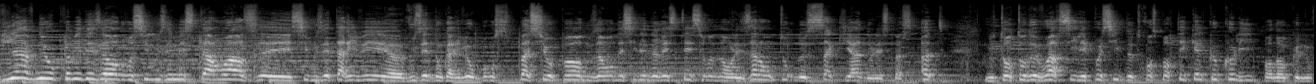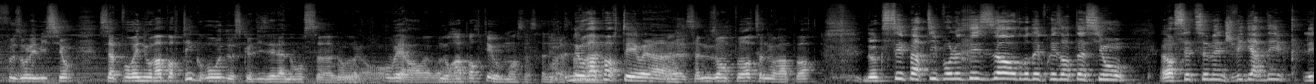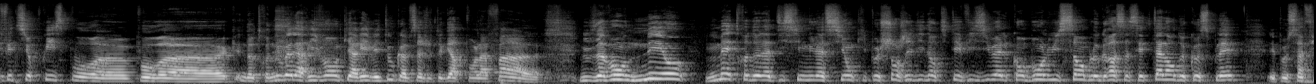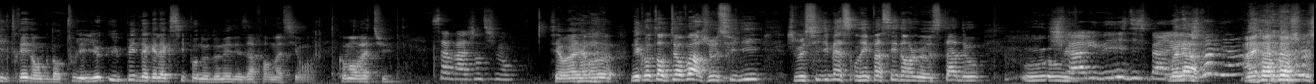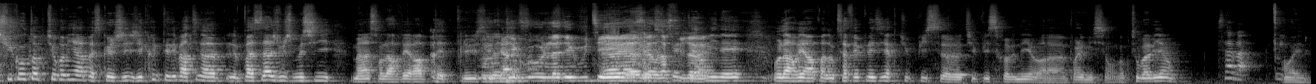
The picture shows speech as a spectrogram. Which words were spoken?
Bienvenue au premier désordre si vous aimez Star Wars et si vous êtes arrivé, euh, vous êtes donc arrivé au bon spatioport. Nous avons décidé de rester sur, dans les alentours de Sakia, de l'espace Hut. Nous tentons de voir s'il est possible de transporter quelques colis pendant que nous faisons l'émission. Ça pourrait nous rapporter gros de ce que disait l'annonce. euh, Donc voilà, on verra. on va voir. Nous rapporter au moins, ça serait déjà pas Nous mal. rapporter, voilà, Ouais. ça nous emporte, ça nous rapporte. Donc c'est parti pour le désordre des présentations. Alors cette semaine, je vais garder l'effet de surprise pour, euh, pour euh, notre nouvel arrivant qui arrive et tout, comme ça je te garde pour la fin. euh. Nous avons Neo, maître de la dissimulation, qui peut changer d'identité visuelle quand bon lui semble grâce à ses talents de cosplay et peut s'infiltrer dans, dans tous les lieux huppés de la galaxie pour nous donner des informations. Comment vas-tu? Ça va, gentiment. C'est vrai, euh, on est content de te revoir. Je me suis dit, je me suis dit, mince, on est passé dans le stade où, où- Je suis arrivée, je disparais. Voilà. Je reviens. Je, je suis content que tu reviens parce que j'ai cru que tu étais parti dans la- le passage où je me suis dit, mince, on la reverra peut-être plus. On l'a dégo- dégoûté, Ouais, elle c'est- reviendra plus jamais. terminé, on la reverra pas. Donc ça fait plaisir que tu puisses, euh, tu puisses revenir euh, pour l'émission. Donc tout va bien? Ça va. Oui. Ouais.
